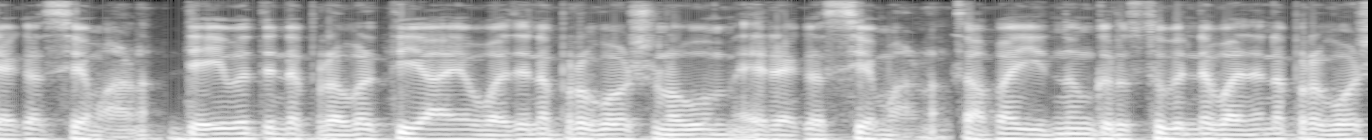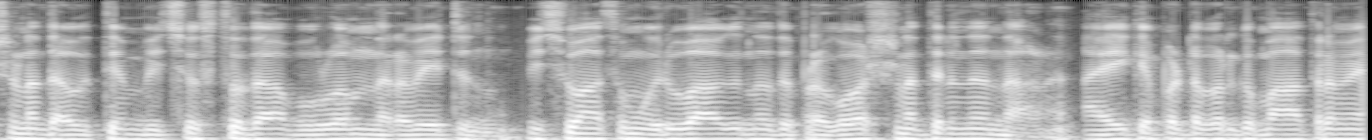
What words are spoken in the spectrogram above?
രഹസ്യമാണ്. ദൈവത്തിന്റെ പ്രവൃത്തിയായ വചനപ്രഘോഷണവും രഹസ്യമാണ്. സഭ ഇന്നും ക്രിസ്തുവിന്റെ വചന പ്രഘോഷണ ദൗത്യം വിശ്വസ്തതാപൂർവം നിറവേറ്റുന്നു. വിശ്വാസം ഉരുവാകുന്നത് പ്രഘോഷണത്തിൽ നിന്നാണ് അയക്കപ്പെട്ടവർക്ക് മാത്രമേ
